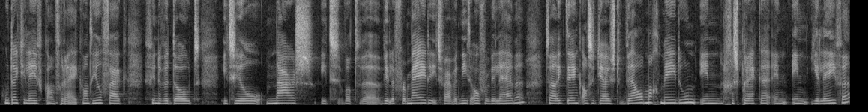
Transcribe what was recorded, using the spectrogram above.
hoe dat je leven kan verrijken. Want heel vaak vinden we dood iets heel naars, iets wat we willen vermijden, iets waar we het niet over willen hebben. Terwijl ik denk als het juist wel mag meedoen in gesprekken en in je leven,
